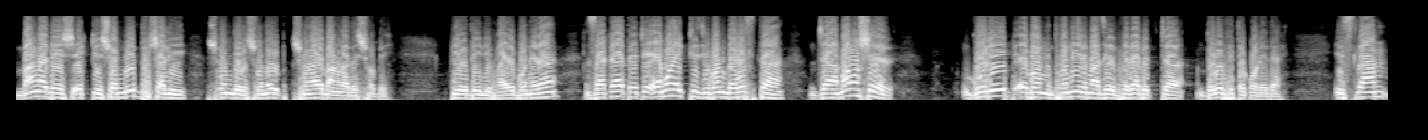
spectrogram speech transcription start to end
বাংলাদেশ একটি সমৃদ্ধশালী, সুন্দর, সোনার সোনার বাংলাদেশ হবে। প্রিয় দিনী ভাই বোনেরা, জাকাত এটি এমন একটি জীবন ব্যবস্থা যা মানুষের গরিব এবং ধনীর মাঝে ভেদাভেদটা দূরভূত করে দেয়। ইসলাম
